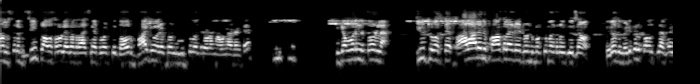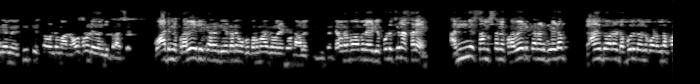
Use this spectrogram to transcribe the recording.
సంస్థలకు సీట్లు అవసరం లేదని రాసినటువంటి దౌర్భాగ్యమైనటువంటి ముఖ్యమంత్రి ఎవడన్నా ఉన్నాడంటే? ఇంకెవరిని చూడలే. సీట్లు వస్తే కావాలని పాకులాడేటువంటి ముఖ్యమంత్రిని చూసాం. ఈ రోజు మెడికల్ కౌన్సిల్ ఆఫ్ ఇండియా మేము సీట్లు ఇస్తామంటే మాకు అవసరం లేదని చెప్పి రాశారు. వాటిని ప్రైవేటీకరణ చేయడానికి ఒక దుర్మార్గమైనటువంటి ఆలోచన చేశారు చంద్రబాబు నాయుడు ఎప్పుడు వచ్చినా సరే అన్ని సంస్థలను ప్రైవేటీకరణ చేయడం దాని ద్వారా డబ్బులు దండుకోవడం తప్ప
